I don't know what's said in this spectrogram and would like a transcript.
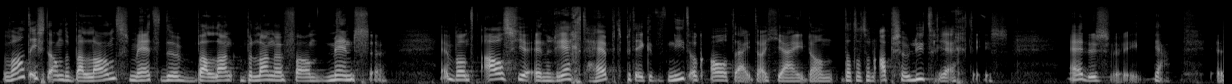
Wat is dan de balans met de belangen van mensen? Want als je een recht hebt, betekent het niet ook altijd dat jij dan dat het een absoluut recht is. dus eh, ja, eh,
